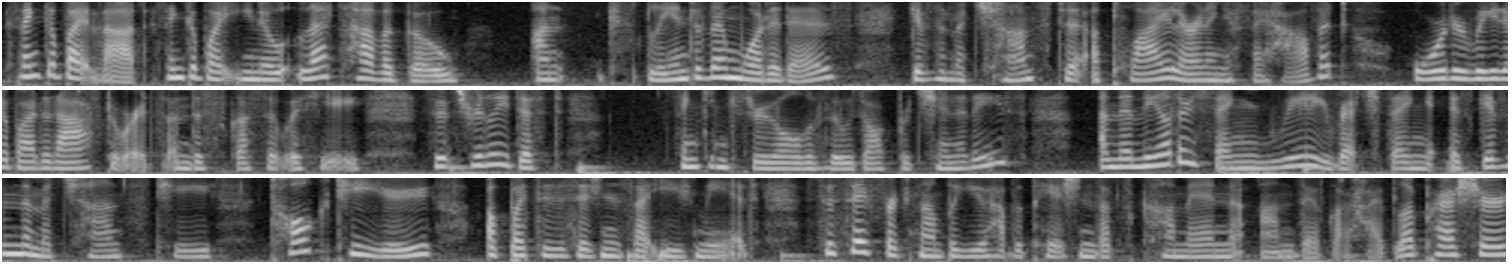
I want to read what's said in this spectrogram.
think about that. Think about, you know, let's have a go and explain to them what it is, give them a chance to apply learning if they have it, or to read about it afterwards and discuss it with you. So it's really just thinking through all of those opportunities. And then the other thing, really rich thing, is giving them a chance to talk to you about the decisions that you've made. So, say for example, you have a patient that's come in and they've got high blood pressure,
